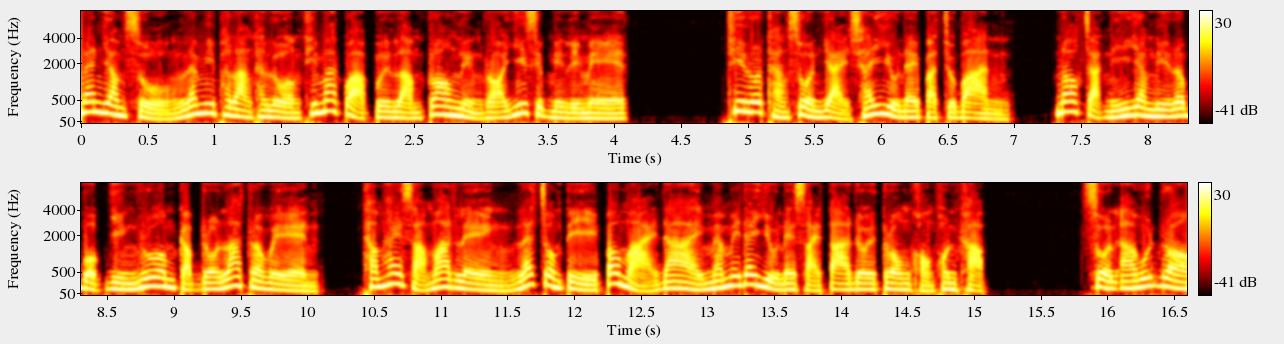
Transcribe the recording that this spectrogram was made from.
แม่นยำสูงและมีพลังทะลวงที่มากกว่าปืนลำกล้อง 120มิลลิเมตรที่รถถังส่วนใหญ่ใช้อยู่ในปัจจุบัน นอกจากนี้ยังมีระบบยิงร่วมกับโดรนลาดตระเวนทำให้สามารถเล็งและโจมตีเป้าหมายได้แม้ไม่ได้อยู่ในสายตาโดยตรงของคนขับ ส่วนอาวุธรอง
